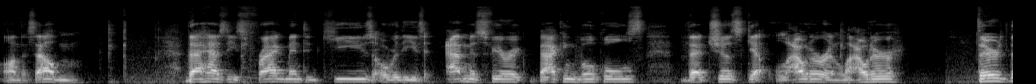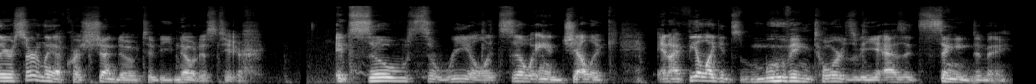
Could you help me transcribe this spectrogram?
on this album. That has these fragmented keys over these atmospheric backing vocals that just get louder and louder there, there's certainly a crescendo to be noticed here. It's so surreal, it's so angelic, and I feel like it's moving towards me as it's singing to me.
